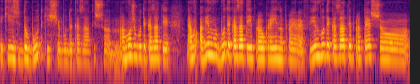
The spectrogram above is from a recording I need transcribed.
якісь здобутки ще буде казати, що. А може буде казати, а він буде казати і про Україну, про РФ. Він буде казати про те, що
